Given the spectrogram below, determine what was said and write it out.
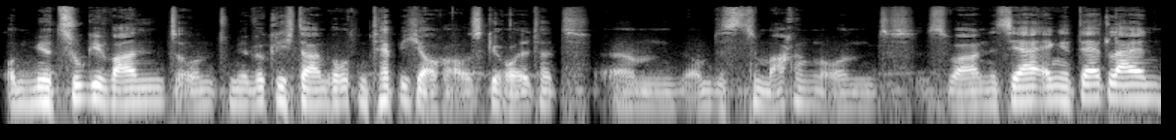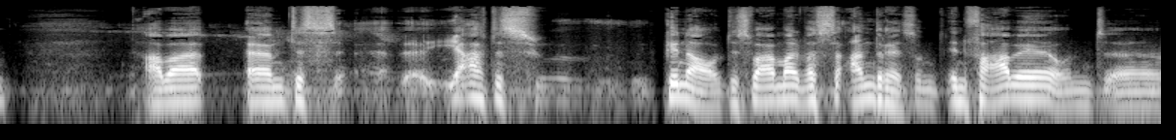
und mir zugewandt und mir wirklich da einen roten Teppich auch ausgerollt hat, ähm, um das zu machen. Und es war eine sehr enge Deadline, aber ähm, das, äh, ja, das, genau, das war mal was anderes und in Farbe und äh,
